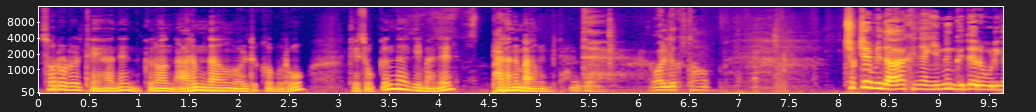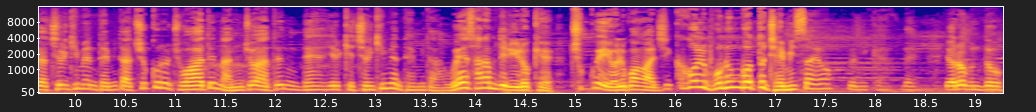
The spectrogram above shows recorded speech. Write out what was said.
서로를 대하는 그런 아름다운 월드컵으로 계속 끝나기만을 바라는 마음입니다. 네. 월드컵 축제입니다. 그냥 있는 그대로 우리가 즐기면 됩니다. 축구를 좋아하든 안 좋아하든 네, 이렇게 즐기면 됩니다. 왜 사람들이 이렇게 축구에 열광하지? 그걸 보는 것도 재밌어요. 그러니까 네. 여러분도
